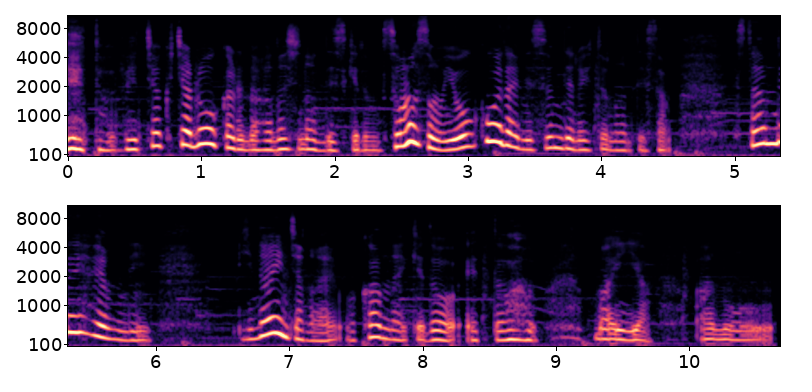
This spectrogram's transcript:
えっとめちゃくちゃローカルな話なんですけどそもそも陽光台に住んでる人なんてさスタンド FM にいないんじゃない？わかんないけどえっと まあいいや。あの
